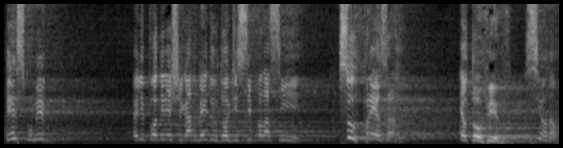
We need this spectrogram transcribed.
pense comigo, ele poderia chegar no meio dos dois discípulos e falar assim: Surpresa! Eu estou vivo. Sim ou não?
